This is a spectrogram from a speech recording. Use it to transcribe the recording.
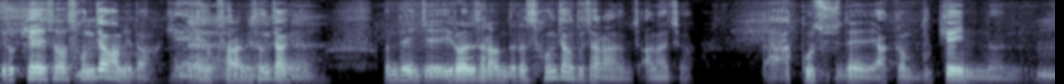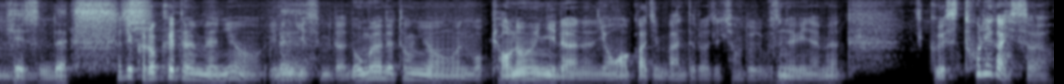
이렇게 해서 성장합니다. 음. 계속 네. 사람이 네. 성장해요. 근데 이제 이런 사람들은 성장도 잘안 하죠. 딱그 수준에 약간 묶여 있는 음. 케이스인데 사실 그렇게 되면요 이런 네. 게 있습니다. 노무현 대통령은 뭐 변호인이라는 영화까지 만들어질 정도죠. 무슨 얘기냐면 그 스토리가 있어요.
